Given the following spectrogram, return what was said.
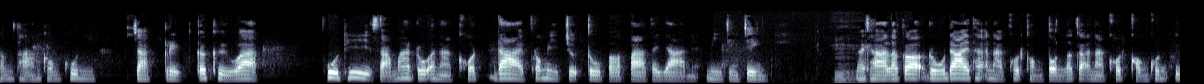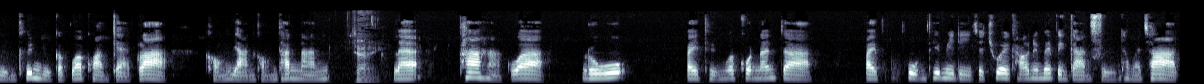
คำถามของคุณจากกริก็คือว่า ผู้ที่สามารถรู้อนาคตได้ เพราะมีจุตูปปาตยานเนี่ยมีจริง ๆนะคะ แล้วก็รู้ได้ทั้งอนาคตของตน แล้วก็อนาคตของคนอื่นขึ้นอยู่กับว่าความแก่กล้าของยานของท่านนั้นใช่และถ้าหากว่ารู้ไปถึงว่าคนนั้นจะไปภูมิที่ไม่ดีจะช่วยเขาเนี่ยไม่เป็นการฝืนธรรมชาติ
